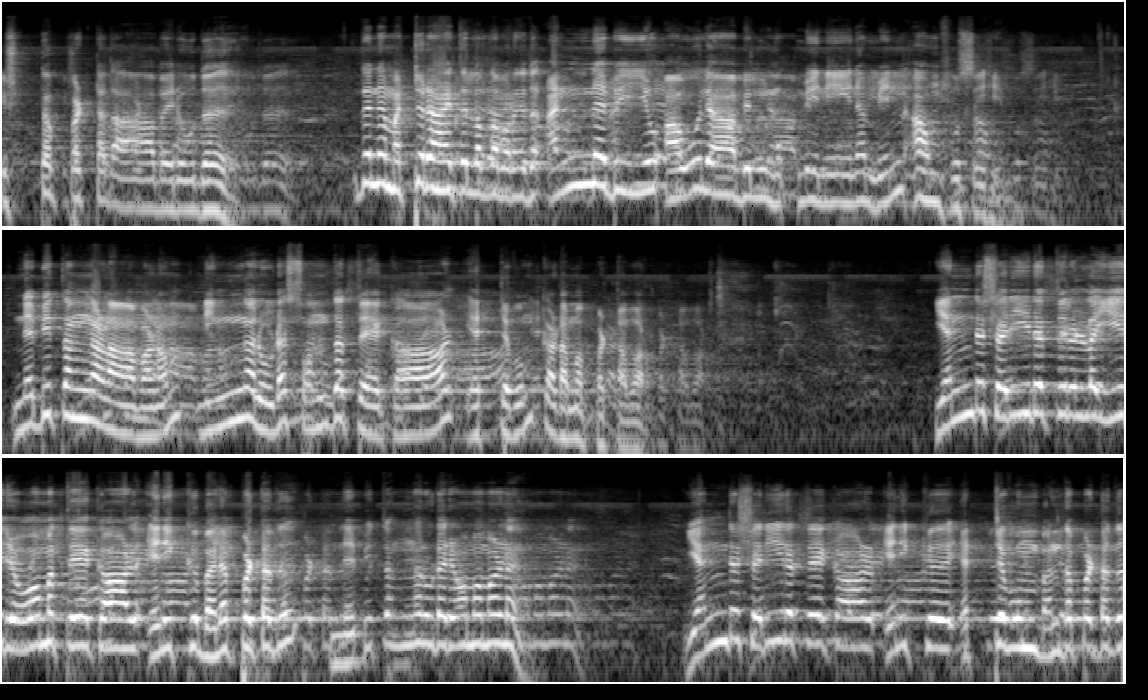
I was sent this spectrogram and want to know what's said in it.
ഇഷ്ടപ്പെട്ടതാവരുത്. ഇതിനെ മറ്റൊരായത്തിൽ അല്ല പറഞ്ഞത്. അന്നബിയു ഔലാബിൽ മുഅ്മിനീന മിൻ നബി തങ്ങളാവണം നിങ്ങളുടെ സ്വന്തത്തേക്കാൾ ഏറ്റവും കടമപ്പെട്ടവർ. എന്റെ ശരീരത്തിലുള്ള ഈ രോമത്തേക്കാൾ എനിക്ക് ബലപ്പെട്ടത് നബി തങ്ങളുടെ രോമമാണ്. എന്റെ ശരീരത്തേക്കാൾ എനിക്ക് ഏറ്റവും ബന്ധപ്പെട്ടത്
